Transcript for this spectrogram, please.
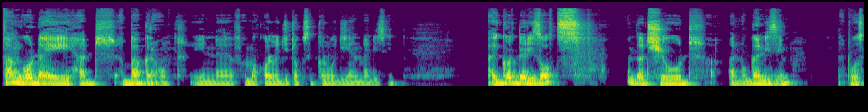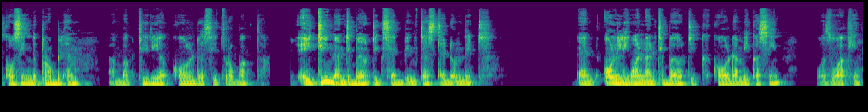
Thank God I had a background in uh, pharmacology, toxicology, and medicine. I got the results that showed an organism that was causing the problem, a bacteria called Citrobacter. 18 antibiotics had been tested on it, and only one antibiotic called amikacin was working.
